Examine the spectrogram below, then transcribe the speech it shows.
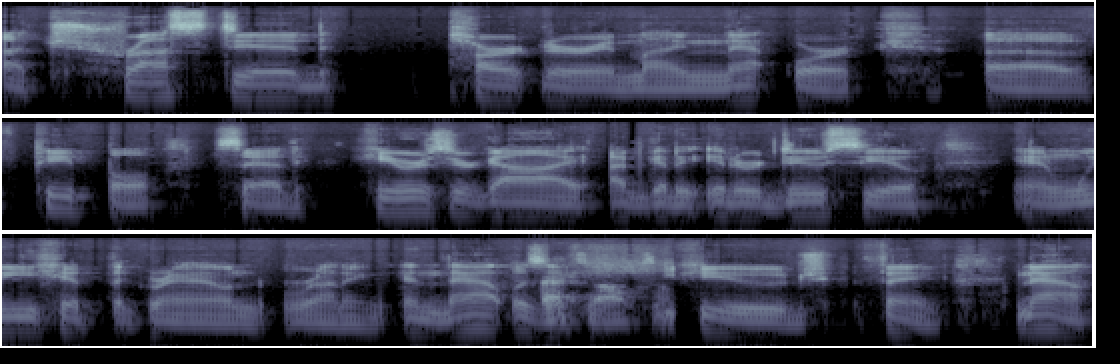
a trusted partner in my network of people said, Here's your guy. I'm going to introduce you. And we hit the ground running. And that was That's a awesome. huge thing. Now,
